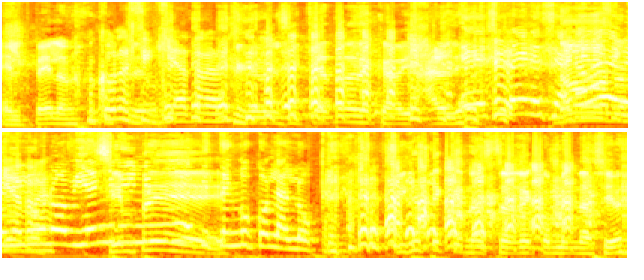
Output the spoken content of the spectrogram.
el pelo, ¿no? Con el psiquiatra. con el psiquiatra de cabello. Espérese, No, acaba de no, venir no. uno bien Siempre- gringo y tengo con la loca. Fíjate que nuestra recomendación,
